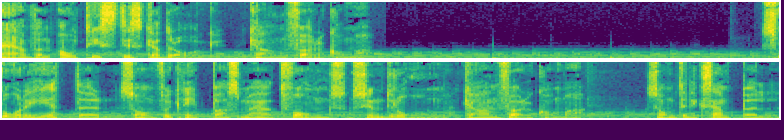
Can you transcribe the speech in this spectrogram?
Även autistiska drag kan förekomma. Svårigheter som förknippas med tvångssyndrom kan förekomma, som till exempel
